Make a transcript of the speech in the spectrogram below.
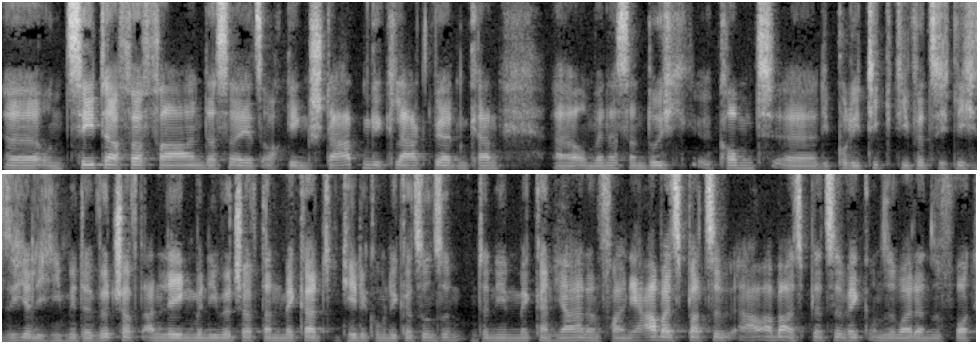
äh, und CETA-Verfahren, dass er jetzt auch gegen Staaten geklagt werden kann. Äh, und wenn das dann durchkommt, äh, die Politik, die wird sich sicherlich nicht mit der Wirtschaft anlegen. Wenn die Wirtschaft dann meckert, die Telekommunikationsunternehmen meckern, ja, dann fallen die Arbeitsplätze, Arbeitsplätze weg und so weiter und so fort.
